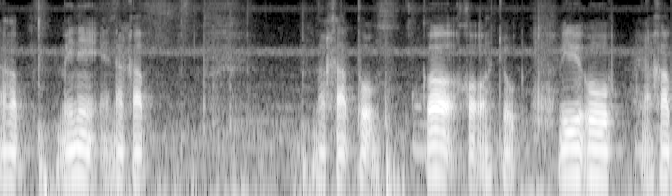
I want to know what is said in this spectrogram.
นะครับไม่แน่นะครับนะครับผมก็ขอจบวิดีโอนะครับ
